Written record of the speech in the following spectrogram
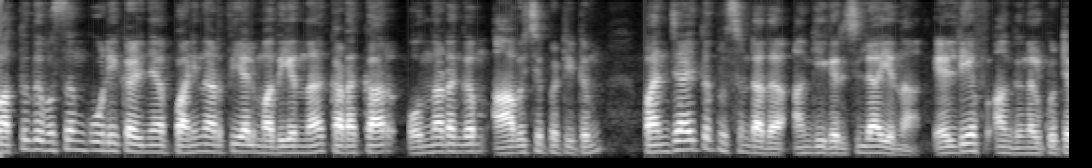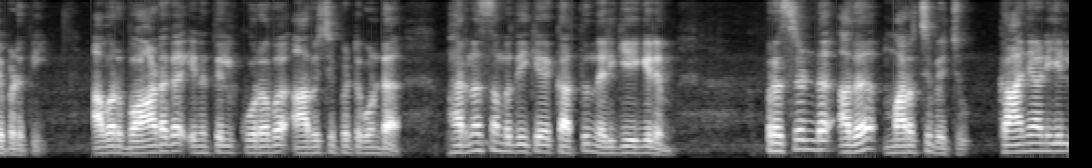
പത്ത് ദിവസം കൂടി കഴിഞ്ഞ് പണി നടത്തിയാൽ മതിയെന്ന് കടക്കാർ ഒന്നടങ്കം ആവശ്യപ്പെട്ടിട്ടും പഞ്ചായത്ത് പ്രസിഡന്റ് അത് അംഗീകരിച്ചില്ല എന്ന് എൽ അംഗങ്ങൾ കുറ്റപ്പെടുത്തി. അവർ വാടക ഇനത്തിൽ കുറവ് ആവശ്യപ്പെട്ടുകൊണ്ട് ഭരണസമിതിക്ക് കത്ത് നൽകിയെങ്കിലും പ്രസിഡന്റ് അത് മറച്ചുവെച്ചു കാഞ്ഞാണിയിൽ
